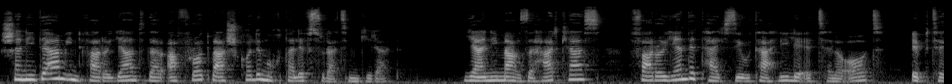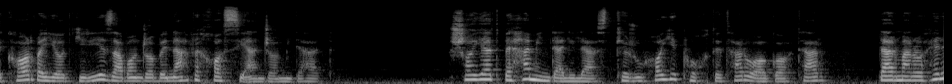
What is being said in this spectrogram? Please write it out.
شنیده ام این فرایند در افراد به اشکال مختلف صورت می گیرد. یعنی مغز هر کس فرایند تجزیه و تحلیل اطلاعات، ابتکار و یادگیری زبان را به نحو خاصی انجام می دهد. شاید به همین دلیل است که روحهای پخته تر و آگاهتر در مراحل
